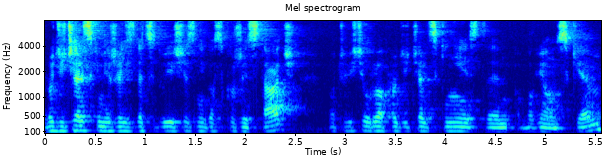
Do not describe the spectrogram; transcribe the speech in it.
rodzicielskim, jeżeli zdecyduje się z niego skorzystać, oczywiście urlop rodzicielski nie jest obowiązkiem.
